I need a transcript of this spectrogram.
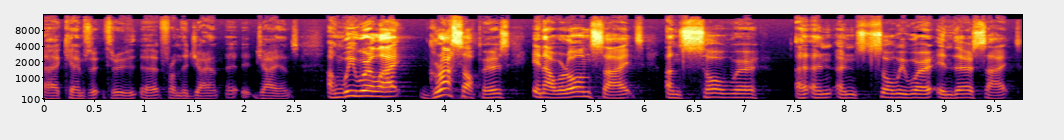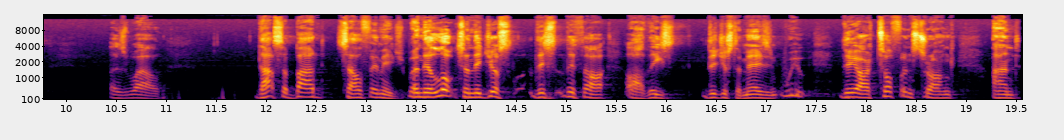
Uh, came through uh, from the giant, uh, giants, and we were like grasshoppers in our own sight, and so were, uh, and, and so we were in their sight as well. That's a bad self-image. When they looked and they just this, they thought, "Oh, these they're just amazing. We, they are tough and strong, and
